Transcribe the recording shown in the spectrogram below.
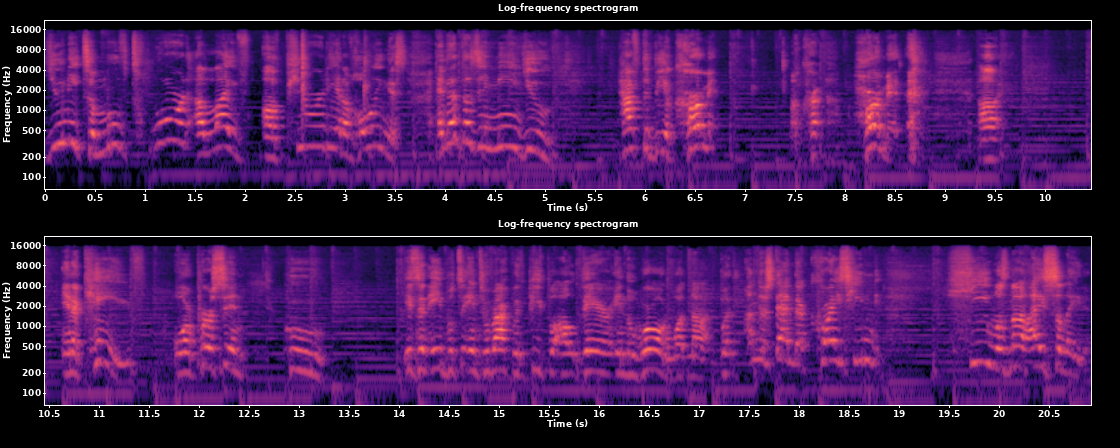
You need to move toward a life of purity and of holiness. And that doesn't mean you have to be a hermit, a hermit uh, in a cave, or a person who isn't able to interact with people out there in the world whatnot. But understand that Christ, he, he was not isolated.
